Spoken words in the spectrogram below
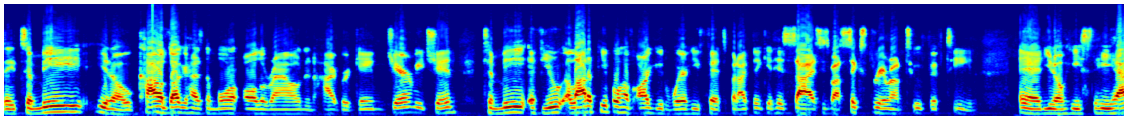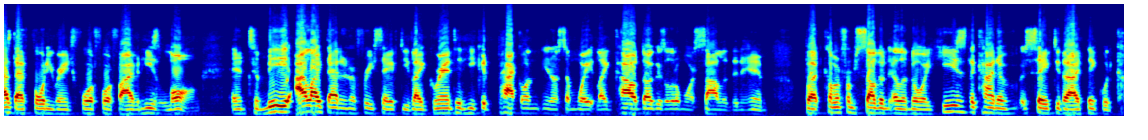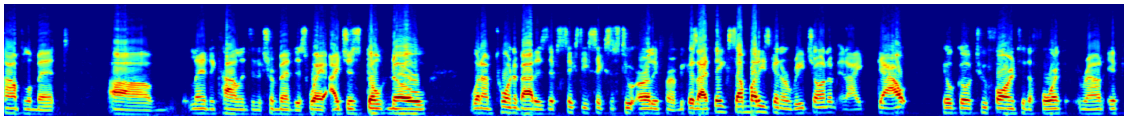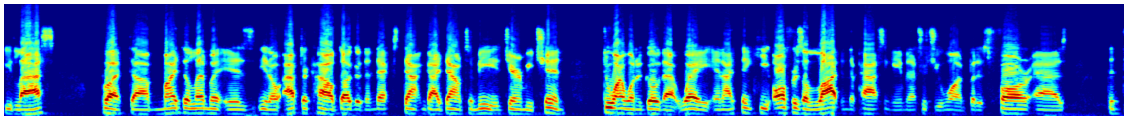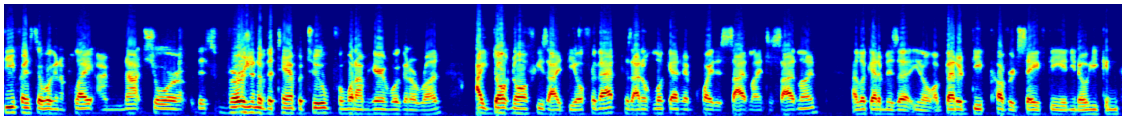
See, to me, you know, Kyle Dugger has the more all around and hybrid game. Jeremy Chinn, to me, if you a lot of people have argued where he fits, but I think at his size, he's about 6'3", around two fifteen. And, you know, he's he has that forty range, four four five, and he's long. And to me, I like that in a free safety. Like granted he could pack on, you know, some weight. Like Kyle Dugger's a little more solid than him. But coming from Southern Illinois, he's the kind of safety that I think would complement um, Landon Collins in a tremendous way. I just don't know. What I'm torn about is if 66 is too early for him because I think somebody's going to reach on him, and I doubt he'll go too far into the fourth round if he lasts. But uh, my dilemma is, you know, after Kyle Dugger, the next down, guy down to me is Jeremy Chinn. Do I want to go that way? And I think he offers a lot in the passing game, and that's what you want. But as far as the defense that we're going to play, I'm not sure. This version of the Tampa 2, from what I'm hearing, we're going to run. I don't know if he's ideal for that because I don't look at him quite as sideline to sideline. I look at him as a you know a better deep coverage safety, and you know he can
